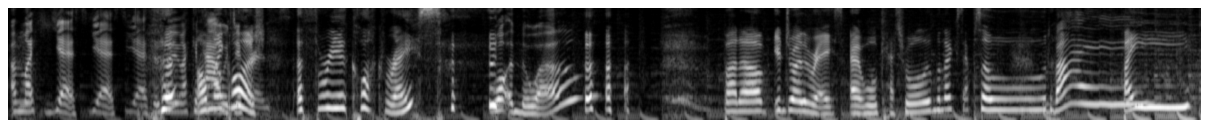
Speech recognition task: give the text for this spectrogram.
I'm like, yes, yes, yes. There's only like an oh my gosh, difference. a three o'clock race. What in the world? but um, enjoy the race, and we'll catch you all in the next episode. Bye. Bye.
